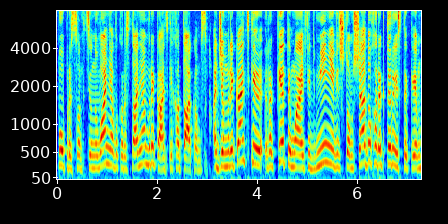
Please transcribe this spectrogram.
попри санкціонування використання американських атакамс. Адже американські ракети мають відмінні від «Штом Shadow» характеристики,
